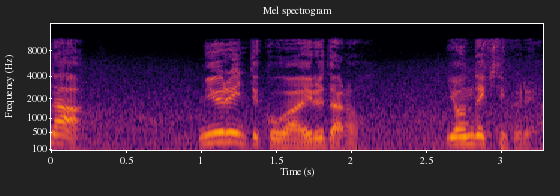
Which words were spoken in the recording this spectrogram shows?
なあミューリンって子がいるだろ呼んできてくれよ。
